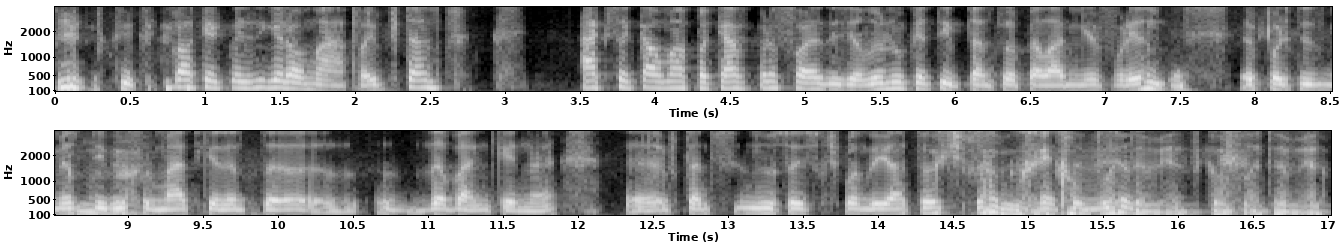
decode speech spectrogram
Porque qualquer coisinha era o mapa e, portanto, há que sacar o mapa cave para fora, diz ele. Eu nunca tive tanto papel à minha frente a partir do momento que tive informática dentro da, da banca, não é? Uh, portanto, não sei se respondi à tua questão corretamente. completamente, completamente.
